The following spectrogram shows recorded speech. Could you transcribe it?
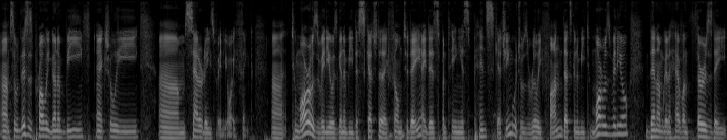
Um, so this is probably going to be actually um, Saturday's video, I think. Uh, tomorrow's video is going to be the sketch that I filmed today. I did spontaneous pen sketching, which was really fun. That's going to be tomorrow's video. Then I'm going to have on Thursday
